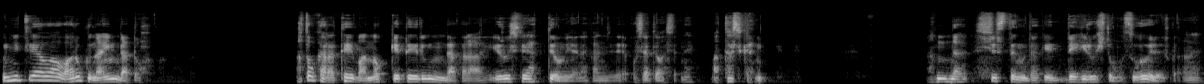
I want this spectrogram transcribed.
国津屋は悪くないんだと。後からテーマ乗っけてるんだから許してやってよみたいな感じでおっしゃってましたね。まあ確かに。あんなシステムだけできる人もすごいですからね。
